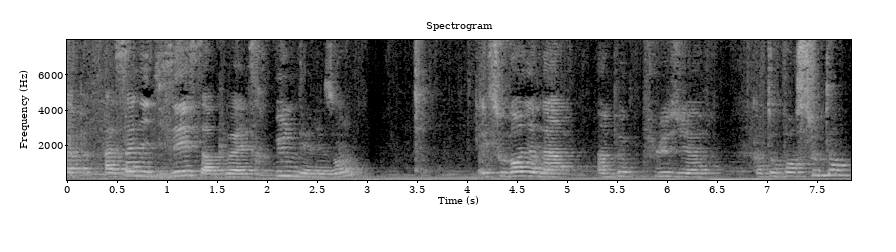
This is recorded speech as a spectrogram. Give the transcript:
Ça peut- Hassan, il disait, ça peut être une des raisons. Et souvent, il y en a un peu plusieurs. Quand on pense tout le temps,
